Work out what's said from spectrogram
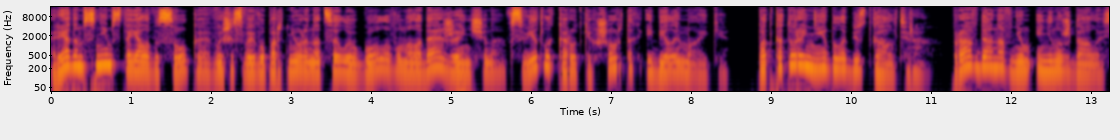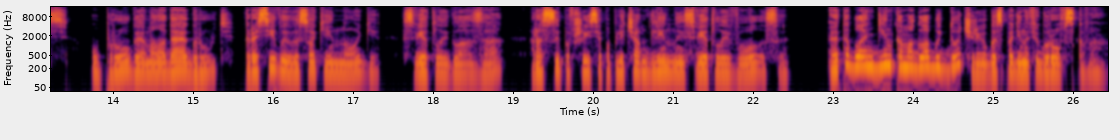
Рядом с ним стояла высокая, выше своего партнера на целую голову, молодая женщина в светлых коротких шортах и белой майке, под которой не было бюстгальтера. Правда, она в нем и не нуждалась. Упругая молодая грудь, красивые высокие ноги, светлые глаза, рассыпавшиеся по плечам длинные светлые волосы, эта блондинка могла быть дочерью господина Фигуровского,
